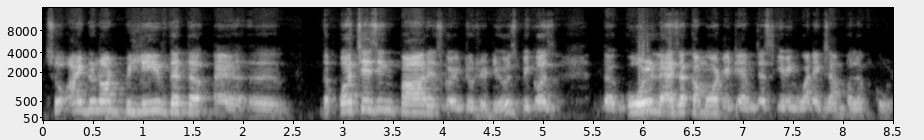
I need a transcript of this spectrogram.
So I do not believe that the uh, uh, the purchasing power is going to reduce because the gold as a commodity. I'm just giving one example of gold.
